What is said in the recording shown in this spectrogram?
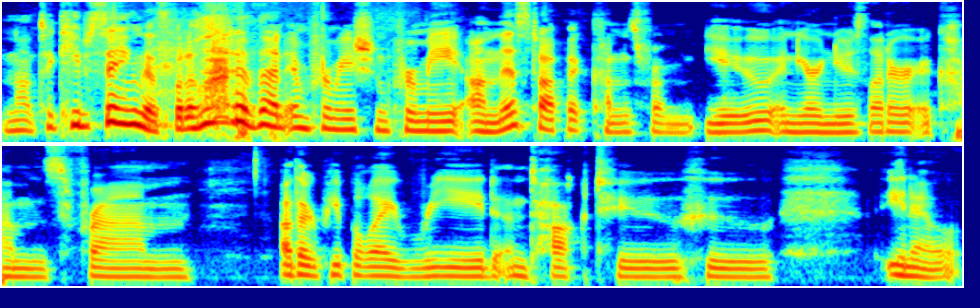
not to keep saying this, but a lot of that information for me on this topic comes from you and your newsletter. It comes from other people I read and talk to who, you know,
